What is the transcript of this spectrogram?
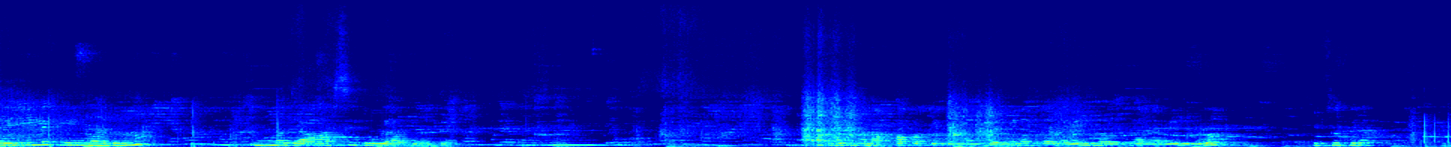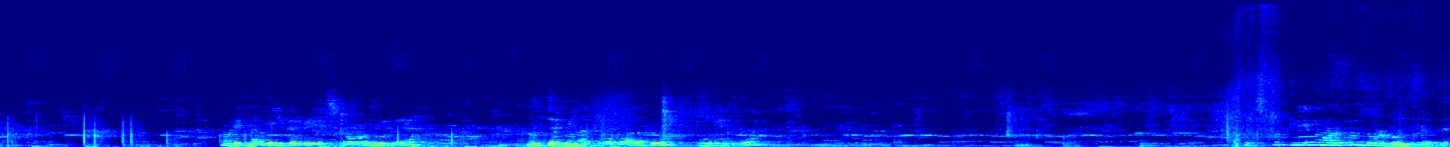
ಡೈಲಿ ಕ್ಲೀನ್ ಮಾಡಿದ್ರು. ತುಂಬ ಜಾಸ್ತಿ ಧೂಳಾಗ್ಬಿಡುತ್ತೆ. ನೋಡಿ ನಮ್ಮ ಅಪ್ಪ ಕೊಟ್ಟಿದ್ದು ನಮ್ಮ ಜಮೀನ ಹತ್ರ ನವಿಲು ಬರುತ್ತೆ ಆ ಸಿಕ್ಕಿರ ನೋಡಿ ನವಿಲ್ಗರಿ ಎಷ್ಟೊಂದಿದೆ ನಮ್ಮ ಜಮೀನ ಹತ್ರ ಬರೆದು, ಊರಿಂದು. ಇಷ್ಟು ಕ್ಲೀನ್ ಮಾಡಿದ್ರು ಧೂಳು ಬಂದ್ಬಿಡುತ್ತೆ.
